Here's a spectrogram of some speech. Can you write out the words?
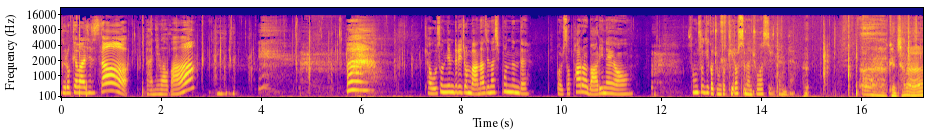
그렇게 맛있어? 많이 먹어? 아, 겨우 손님들이 좀 많아지나 싶었는데 벌써 8월 말이네요. 성수기가 좀 더 길었으면 좋았을 텐데. 아, 괜찮아.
